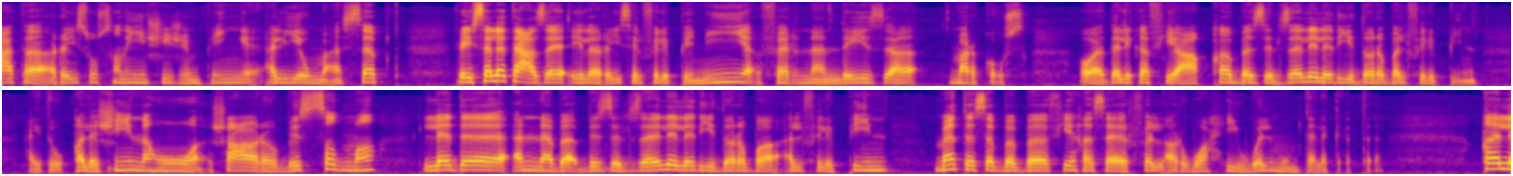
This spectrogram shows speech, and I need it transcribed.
بعث الرئيس الصيني شي جين بينغ اليوم السبت رسالة عزاء إلى الرئيس الفلبيني فرنانديز ماركوس وذلك في أعقاب الزلزال الذي ضرب الفلبين حيث قال شي أنه شعر بالصدمة لدى النبأ بالزلزال الذي ضرب الفلبين ما تسبب في خسائر في الأرواح والممتلكات. قال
